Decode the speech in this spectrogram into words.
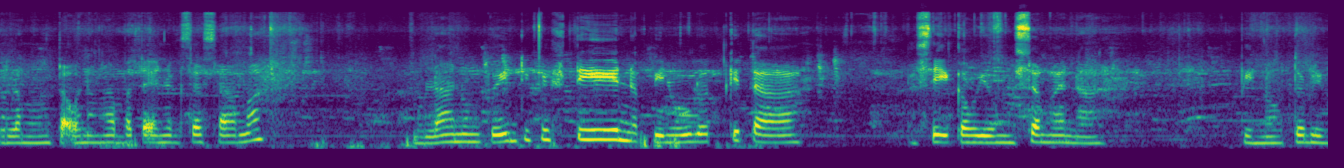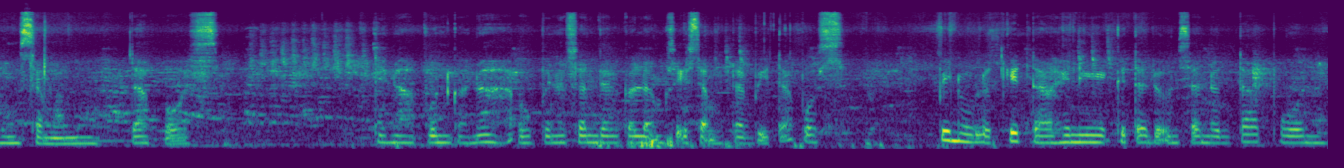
Ilang taon na nga ba tayo nagsasama? Mula nung 2015 na pinulot kita kasi ikaw yung sanga na pinutol yung sanga mo. Tapos, tinapon ka na o pinasandal ka lang sa isang tabi. Tapos, pinulot kita, hiningi kita doon sa nagtapon.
